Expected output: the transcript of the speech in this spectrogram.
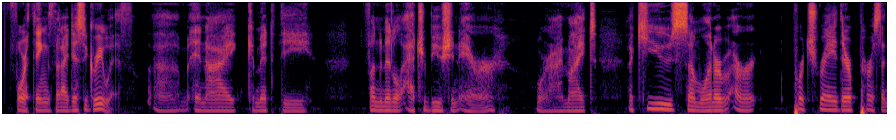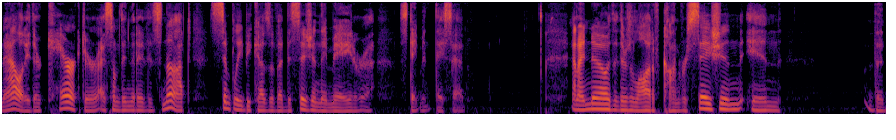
for things that I disagree with um, and I commit the fundamental attribution error where I might accuse someone or, or portray their personality, their character as something that it is not simply because of a decision they made or a statement they said. And I know that there's a lot of conversation in the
